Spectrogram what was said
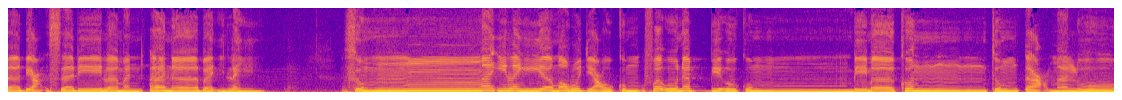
واتبع سبيل من أناب إلي. ثم إلي مرجعكم فأنبئكم بما كنتم تعملون.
